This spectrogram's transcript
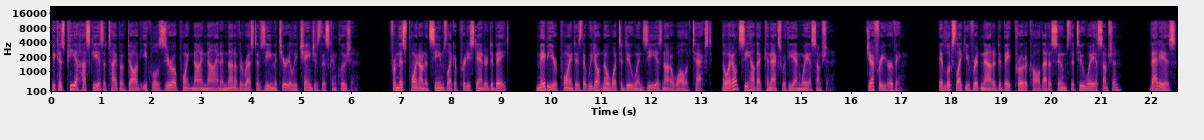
because P. A husky is a type of dog equals 0.99 and none of the rest of z materially changes this conclusion. From this point on, it seems like a pretty standard debate? Maybe your point is that we don't know what to do when z is not a wall of text, though I don't see how that connects with the n way assumption. Geoffrey Irving. It looks like you've written out a debate protocol that assumes the two way assumption? That is,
